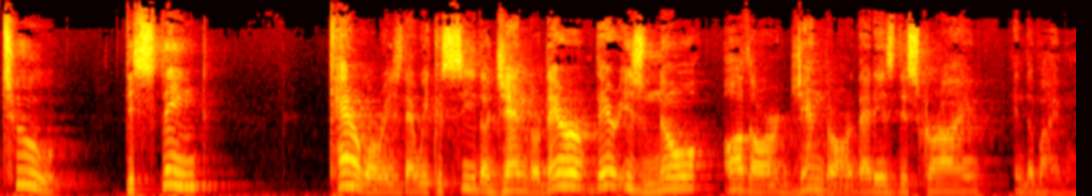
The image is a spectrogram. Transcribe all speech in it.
two distinct categories that we could see the gender. There, there is no other gender that is described in the Bible.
